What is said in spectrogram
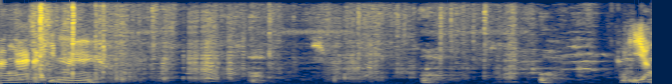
างากระถินนี่เอียง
